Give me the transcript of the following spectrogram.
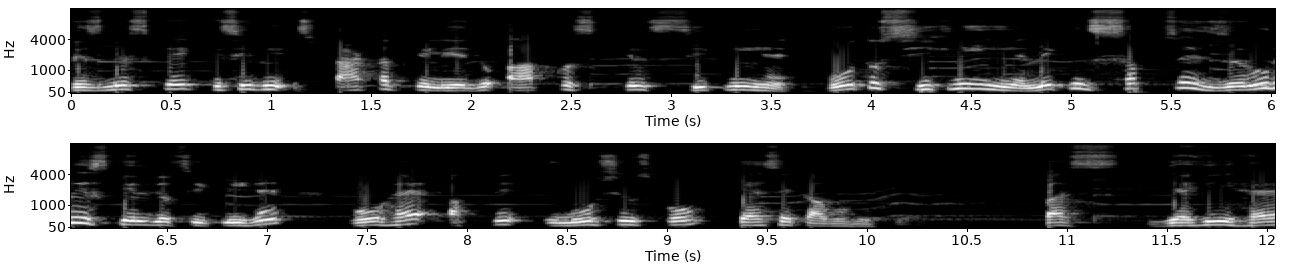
बिज़नेस के किसी भी स्टार्टअप के लिए जो आपको स्किल सीखनी है, वो तो सीखनी ही है, लेकिन सबसे ज़रूरी स्किल जो सीखनी है, वो है अपने इमोशंस को कैसे काबू में किया। बस यही है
